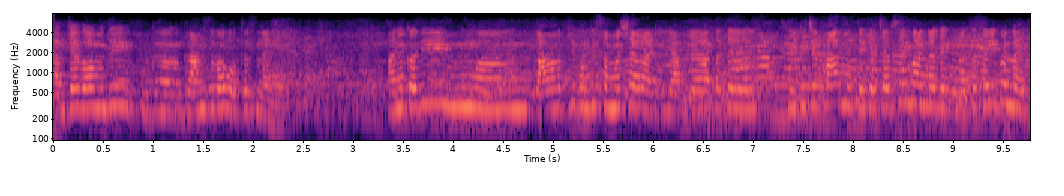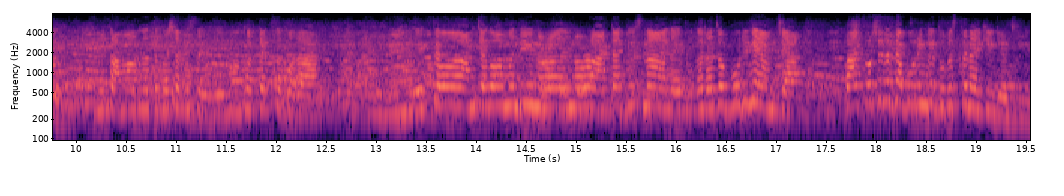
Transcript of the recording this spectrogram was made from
आमच्या गावामध्ये ग्रामसभा होतच नाही. आणि कधी गावातली कोणती समस्या राहिली आपल्या आता ते पेटीचे फार्म होते त्याच्यावर सही मागायला गेलं तर सही पण नाही देत. मी कामावर तर कशाला सही दे मग घर भरा. एक तर आमच्या गावामध्ये नळ नळ आठ आठ दिवस नाही आले घराचं बोरिंग आहे आमच्या. पाच वर्ष तर त्या बोरिंग दुरुस्त नाही केली अजून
